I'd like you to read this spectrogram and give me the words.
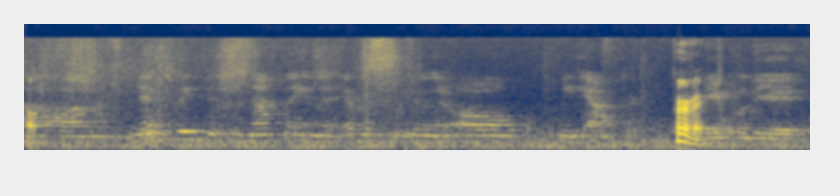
um, next week, this is nothing, and then every, we're doing it all week after. Perfect. April the eighth,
